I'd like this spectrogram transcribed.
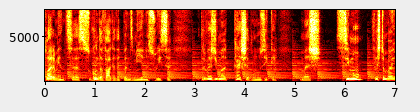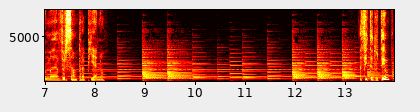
claramente, a segunda vaga da pandemia na Suíça, através de uma caixa de música, mas Simon fez também uma versão para piano. A fita do tempo,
